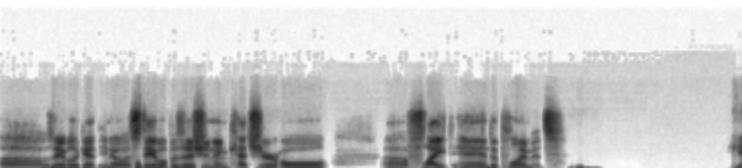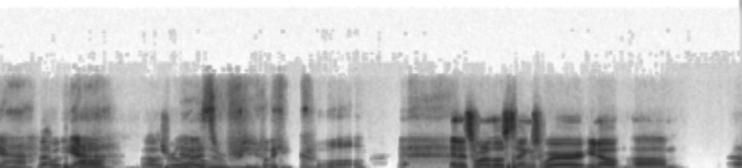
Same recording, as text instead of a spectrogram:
Uh, I was able to get you know a stable position and catch your whole uh, flight and deployment. Yeah. That was Yeah. cool. That was really that cool. was really cool. and it's one of those things where you know um, uh,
